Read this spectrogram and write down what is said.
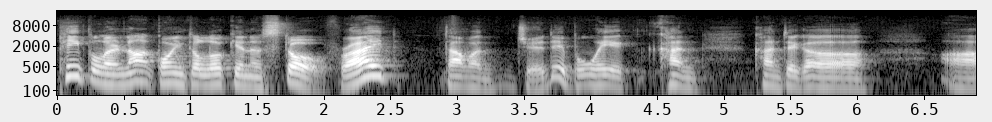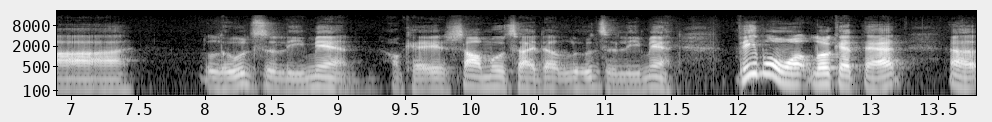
people are not going to look in a stove, right? 他们绝对不会看看这个啊炉子里面，OK，烧木材的炉子里面。 People won't look at that. Uh,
